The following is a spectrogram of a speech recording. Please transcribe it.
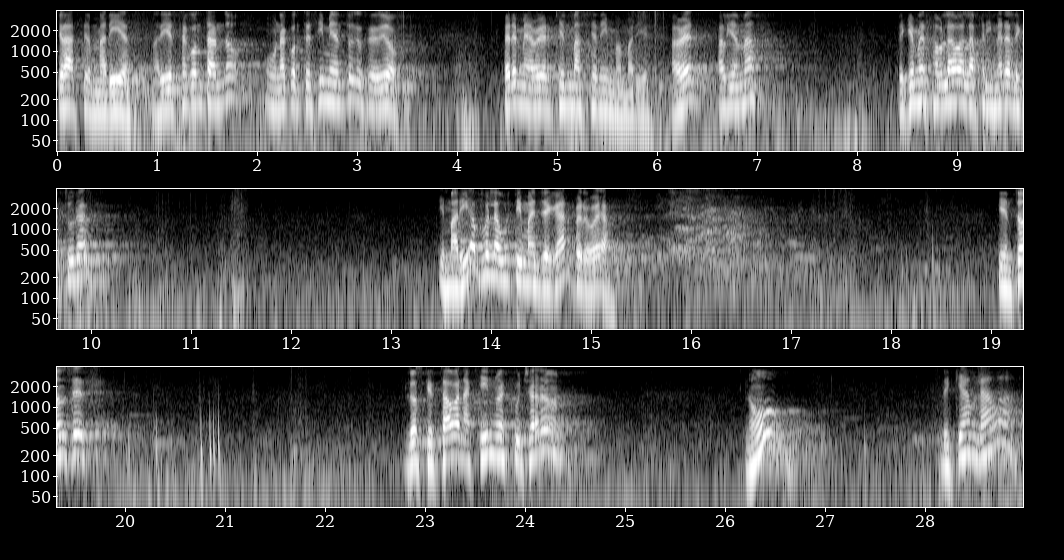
Gracias, María. María está contando un acontecimiento que se dio. Espéreme a ver quién más se anima, María. A ver, ¿alguien más? ¿De qué mes hablaba la primera lectura? Y María fue la última en llegar, pero vea. Y entonces, los que estaban aquí no escucharon. No. ¿De qué hablaba?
